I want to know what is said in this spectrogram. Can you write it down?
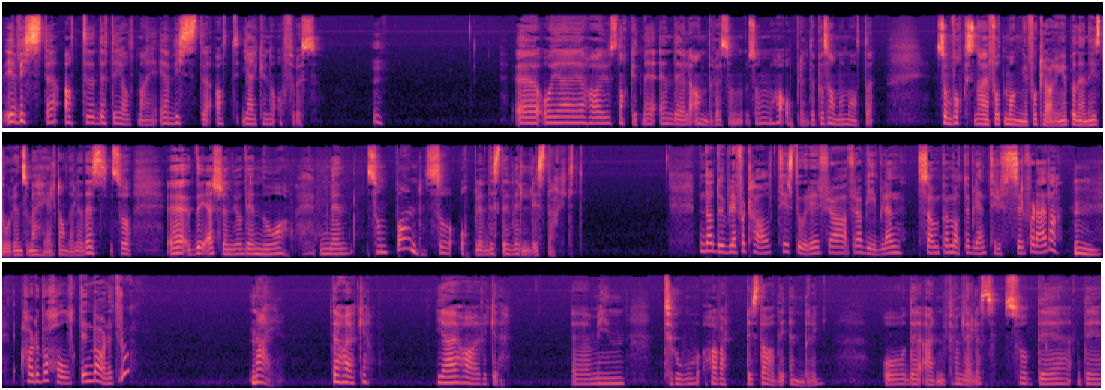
Jeg visste at dette gjaldt meg. Jeg visste at jeg kunne ofres. Uh, og jeg har jo snakket med en del andre som, som, har opplevd det på samme måte. Som voksen har jeg fått mange forklaringer på den historien som er helt annerledes. Så uh, det, jeg skjønner jo det nå. Men som barn så opplevdes det veldig sterkt. Men da du ble fortalt historier fra, fra Bibelen som på en måte ble en trussel for deg, da, mm. har du beholdt din barnetro? Nei, det har jeg ikke. Jeg har ikke det. Min tro har vært i stadig endring. Og det er den fremdeles. Så det, det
